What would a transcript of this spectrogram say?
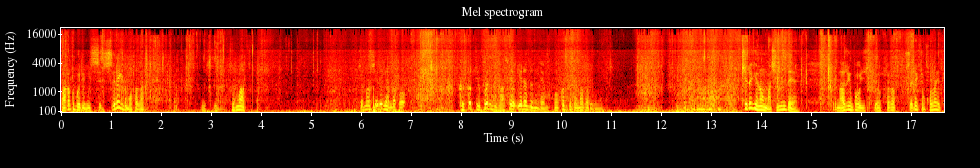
다 갖다 버리니 쓰- 쓰레기도 못 하잖아. 정말, 정말 쓰레기 한다고 그 껍질 버리지 마세요. 이러던데, 그 껍질도 놔버리고. 쓰레기 넣으면 맛있는데, 나중에 보고 이거 해가 쓰레기 좀 골라야 돼.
